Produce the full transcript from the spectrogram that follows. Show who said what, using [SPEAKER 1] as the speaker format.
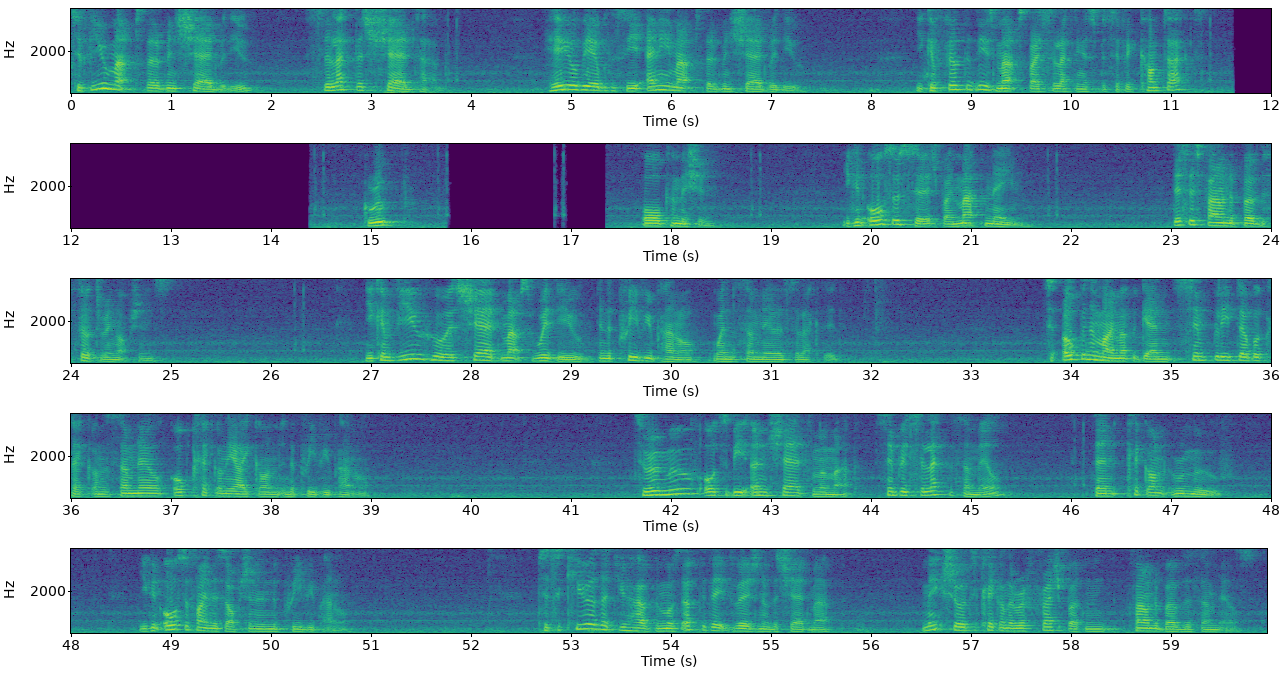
[SPEAKER 1] To view maps that have been shared with you, select the Shared tab. Here you'll be able to see any maps that have been shared with you. You can filter these maps by selecting a specific contact, group, or permission. You can also search by map name. This is found above the filtering options. You can view who has shared maps with you in the preview panel when the thumbnail is selected. To open the Map again, simply double click on the thumbnail or click on the icon in the preview panel. To remove or to be unshared from a map, simply select the thumbnail, then click on Remove. You can also find this option in the preview panel. To secure that you have the most up-to-date version of the shared map, make sure to click on the refresh button found above the thumbnails.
